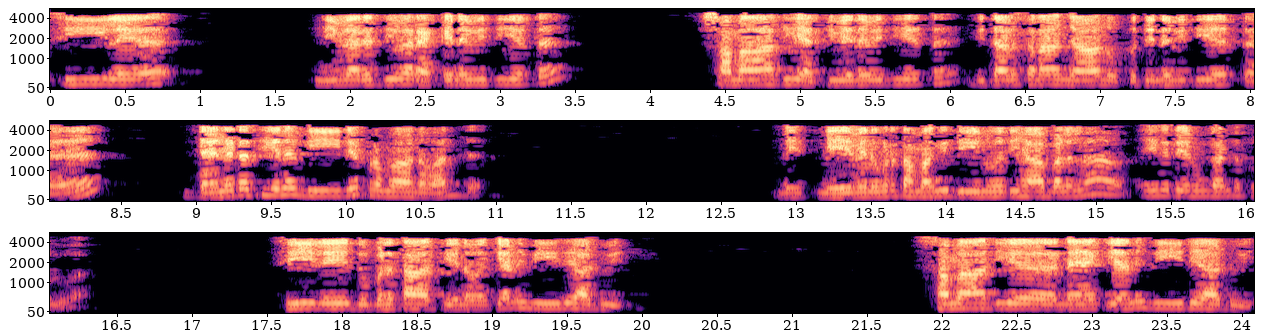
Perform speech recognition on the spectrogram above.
සීලය නිවැරදිව රැකෙන විදියට සමාධිය ඇති වෙන විදියට විදර්ශනා ඥාන උපදින විදියට දැනට තියෙන වීර්ය ප්‍රමාණවත්ද? මේ මේ වෙනකොට තමන්ගේ දීනුව දිහා බලලා ඒක තේරුම් ගන්න පුළුවන්. සීලේ දුබලතාව තියෙනවා කියන්නේ වීර්ය අඩුයි. සමාධිය නැහැ කියන්නේ වීර්ය අඩුයි.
